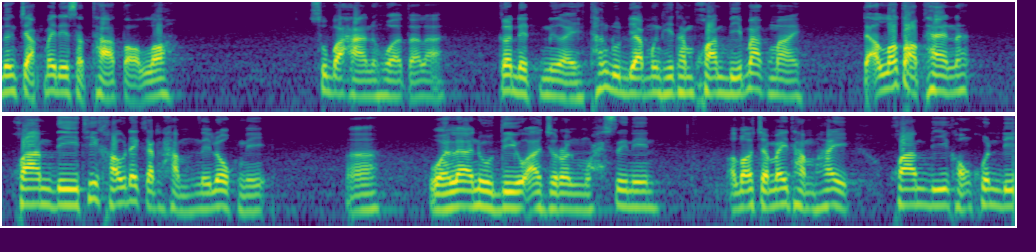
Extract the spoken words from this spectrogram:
เนื่องจากไม่ได้ศรัทธาต่อลลอฮ์ซุบฮานะฮูวตะอาลา ก็เหน็ดเหนื่อย ทั้งดุนยาบางทีทำความดีมากมาย แต่อัลลอฮ์ตอบแทนนะ ความดีที่เขาได้กระทำในโลกนี้อะวะลานูดิวอัจรัลมุฮซินินอัลลอฮ์จะไม่ทำให้ความดีของคนดี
